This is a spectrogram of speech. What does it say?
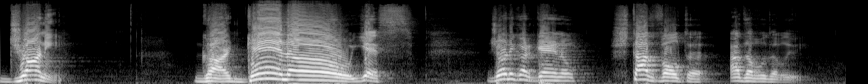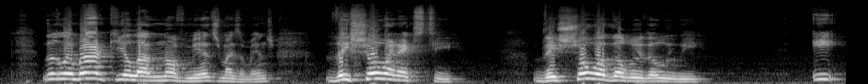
Johnny Gargano! Yes! Johnny Gargano está de volta à WWE. De relembrar que ele há 9 meses, mais ou menos, deixou o NXT, deixou a WWE e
